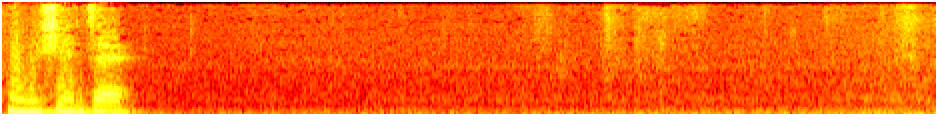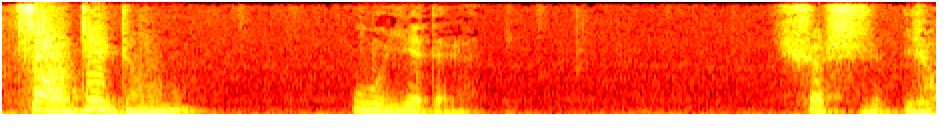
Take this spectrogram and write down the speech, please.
那么现在。造这种物业的人确实有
